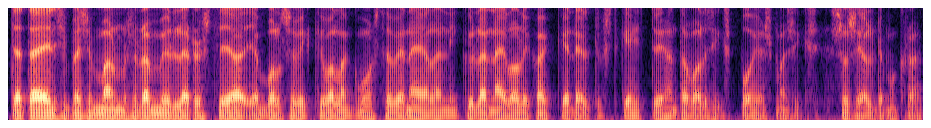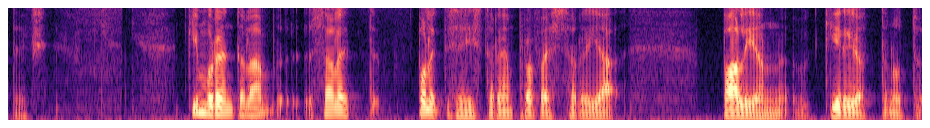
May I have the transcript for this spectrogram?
tätä ensimmäisen maailmansodan myllerrystä ja, ja bolsevikkivallankumousta Venäjällä, niin kyllä näillä oli kaikki edellytykset kehittyä ihan tavallisiksi pohjoismaisiksi sosiaalidemokraateiksi. Kimmo Rentola, sä olet poliittisen historian professori ja paljon kirjoittanut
